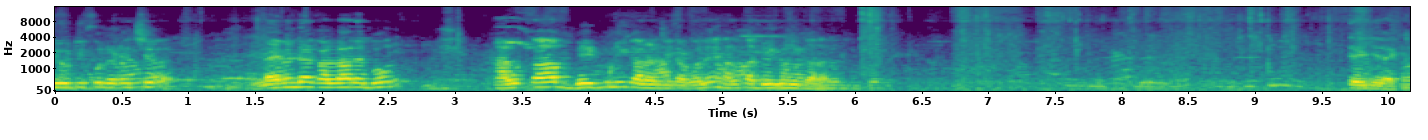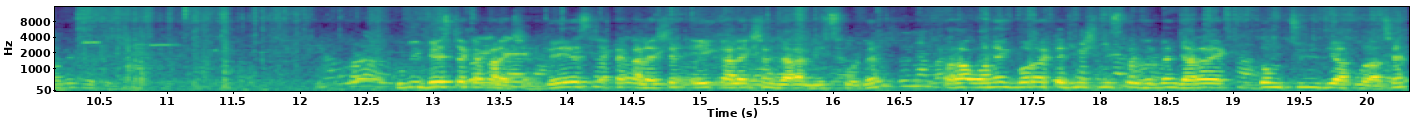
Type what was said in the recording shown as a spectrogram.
beautiful এটা হচ্ছে ল্যাভেন্ডার কালার এবং হালকা বেগুনি কালার যেটা বলে হালকা বেগুনি কালার এই যে দেখেন খুবই বেস্ট একটা কালেকশন বেস্ট একটা কালেকশন এই কালেকশন যারা মিস করবেন তারা অনেক বড় একটা জিনিস মিস করে ফেলবেন, যারা একদম চুজ দিয়ে আপুর আছেন।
